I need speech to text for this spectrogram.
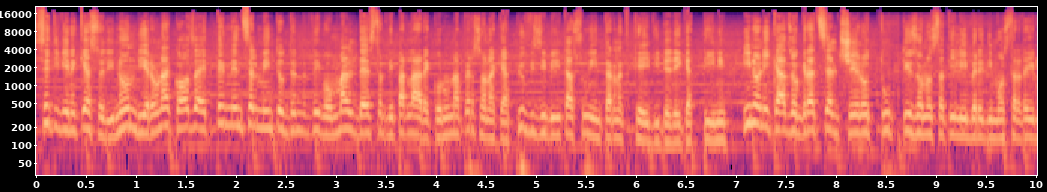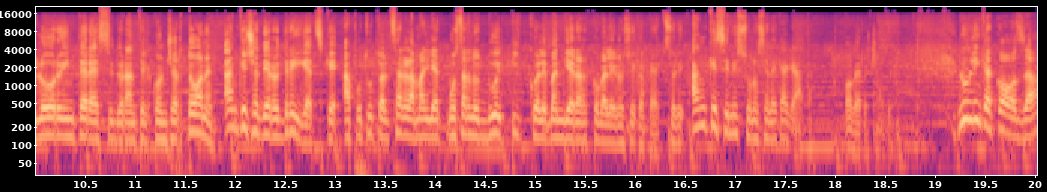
Se ti viene chiesto di non dire una cosa è tendenzialmente un tentativo maldestro di parlare con una persona che ha più visibilità su internet che i video dei gattini. In ogni caso, grazie al cielo, tutti sono stati liberi di mostrare i loro interessi durante il concertone. Anche Chadi Rodriguez, che ha potuto alzare la maglietta mostrando due piccole bandiere arcobaleno sui capezzoli, anche se nessuno se l'è cagata. Povero Chadi. L'unica cosa,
